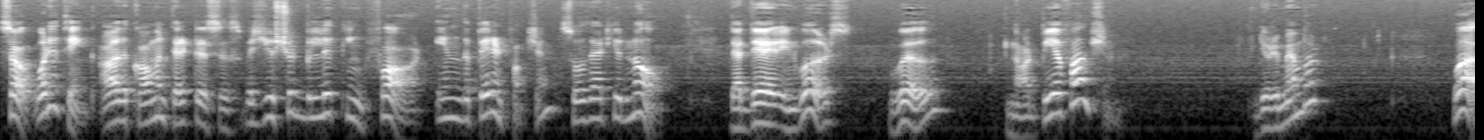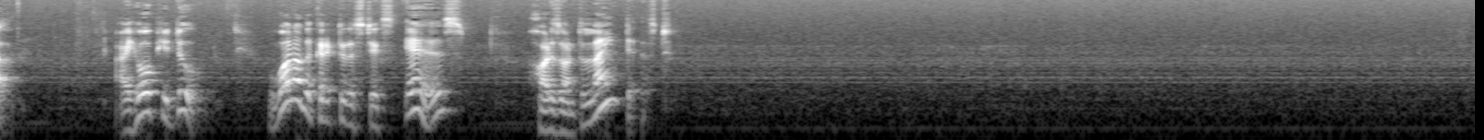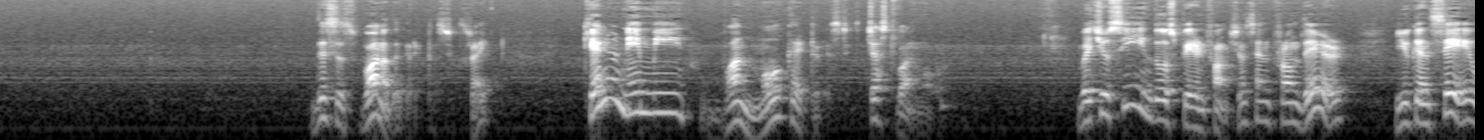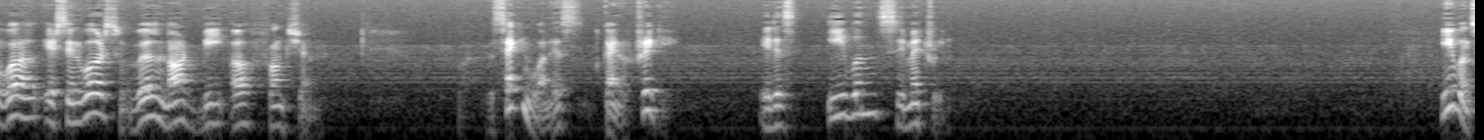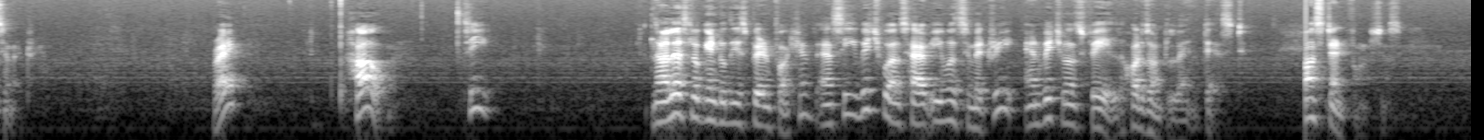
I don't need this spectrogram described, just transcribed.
So, what do you think are the common characteristics which you should be looking for in the parent function so that you know that their inverse will not be a function? Do you remember? Well, I hope you do. One of the characteristics is horizontal line test. This is one of the characteristics, right? Can you name me one more characteristic, just one more, which you see in those parent functions and from there you can say, well, its inverse will not be a function. The second one is kind of tricky. It is even symmetry. Even symmetry. Right? How? See, now let's look into these parent functions and see which ones have even symmetry and which ones fail horizontal line test. Constant functions.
